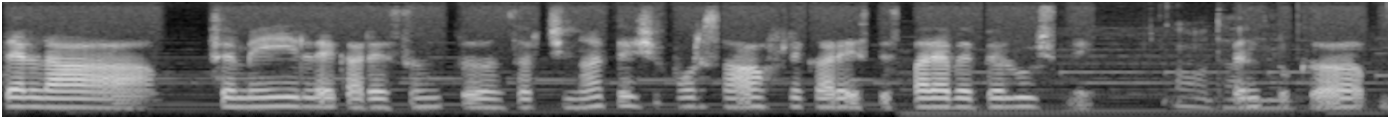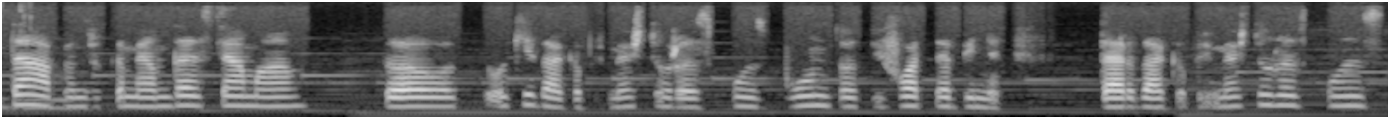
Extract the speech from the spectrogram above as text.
de la femeile care sunt însărcinate și vor să afle care este starea bebelușului. Oh, Doamne. Pentru că, da, Mm. pentru că mi-am dat seama că, ok, dacă primești un răspuns bun, tot e foarte bine. Dar dacă primești un răspuns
